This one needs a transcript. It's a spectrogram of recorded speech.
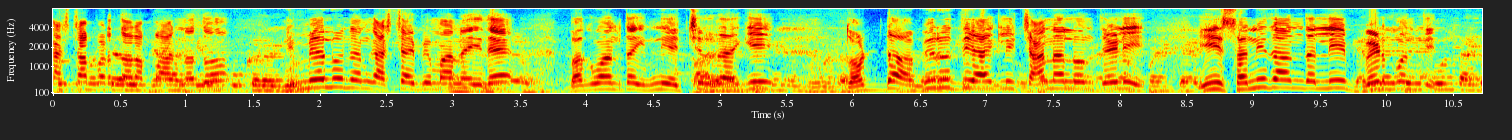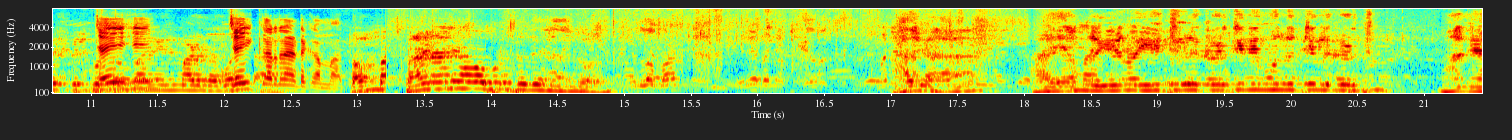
ಕಷ್ಟಪಡ್ತಾರಪ್ಪ ಅನ್ನೋದು ನಿಮ್ಮೇಲೂ ನನಗೆ ಅಷ್ಟೇ ಅಭಿಮಾನ ಇದೆ. ಭಗವಂತ ಇನ್ನೂ ಹೆಚ್ಚಿನದಾಗಿ ದೊಡ್ಡ ಅಭಿವೃದ್ಧಿ ಆಗಲಿ ಚಾನಲ್ ಅಂತೇಳಿ ಈ ಸನ್ನಿಧಾನದಲ್ಲಿ ಬೇಡ್ಕೊಂತೀನಿ. ಜೈ ಹಿಂದ್, ಜೈ ಕರ್ನಾಟಕ ಮಾತು. ಏನೋ ಈ ತಿಂಗಳು ಕಟ್ತೀನಿ ತಿಂಗಳು ಕಟ್ತೀನಿ. ಮಾನ್ಯ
